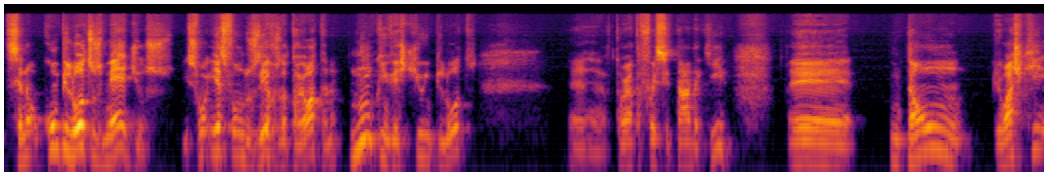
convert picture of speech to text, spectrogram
você, não, com pilotos médios, isso, esse foi um dos erros da Toyota, né? nunca investiu em pilotos. É, a Toyota foi citada aqui. É, então, eu acho que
